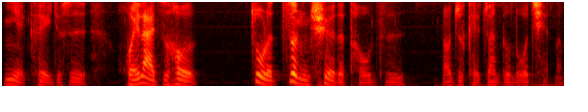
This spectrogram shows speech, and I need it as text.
你也可以就是回来之后做了正确的投资，然后就可以赚更多钱了。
